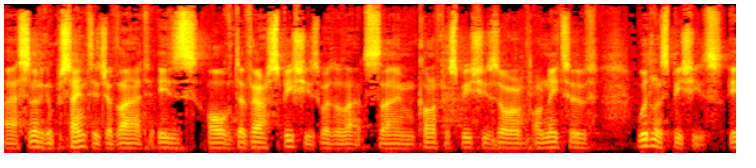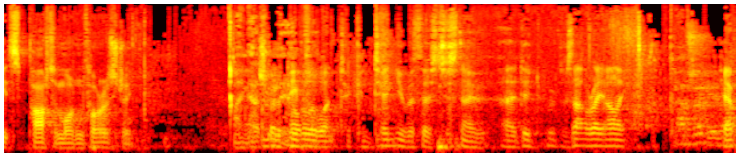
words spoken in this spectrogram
a significant percentage of that is of diverse species, whether that's um, conifer species or, or native woodland species. It's part of modern forestry. I think that's really people helpful. want to continue with this just now. Uh, did, was that all right, Alec? Absolutely. Yep.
